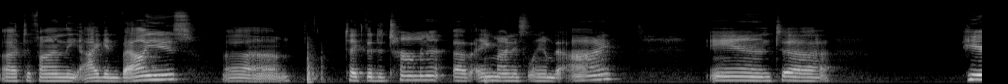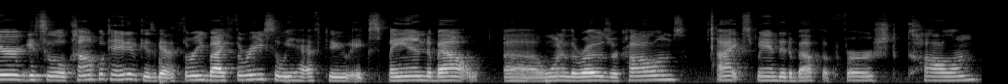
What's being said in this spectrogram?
uh, to find the eigenvalues. Um, take the determinant of A minus lambda I. And uh, here it gets a little complicated because we've got a 3 by 3, so we have to expand about uh, one of the rows or columns. I expanded about the first column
